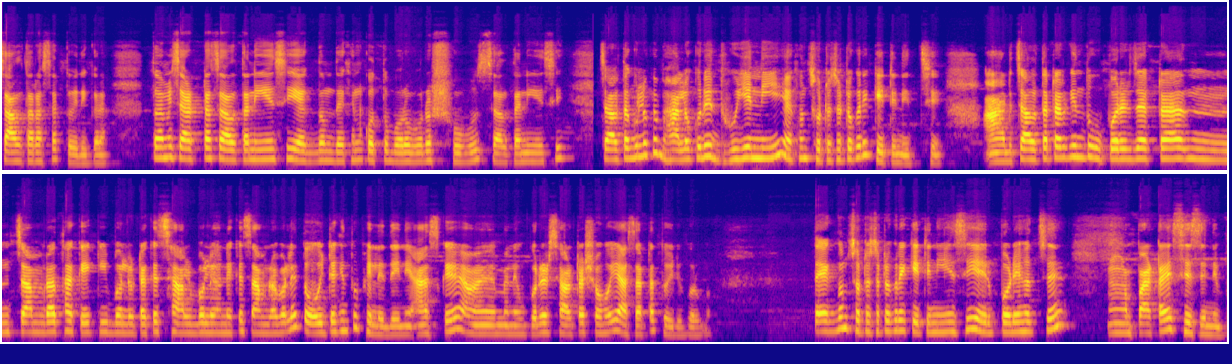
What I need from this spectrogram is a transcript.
চালতার আচার তৈরি করা। তো আমি চারটা চালতা নিয়েছি, একদম দেখেন কত বড় বড় সবুজ চালতা নিয়েছি। চালতাগুলোকে ভালো করে ধুয়ে নিয়ে এখন ছোট ছোট করে কেটে নিচ্ছি। আর চালতাটার কিন্তু উপরের যে একটা চামড়া থাকে, কি বলে ওটাকে, ছাল বলে, অনেকে চামড়া বলে, তো ওইটা কিন্তু ফেলে দিইনি। আজকে মানে উপরের ছালটা সহই আচারটা তৈরি করব। তো একদম ছোট ছোট করে কেটে নিয়েছি, এরপরে হচ্ছে পাটায় সেচে নেব।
